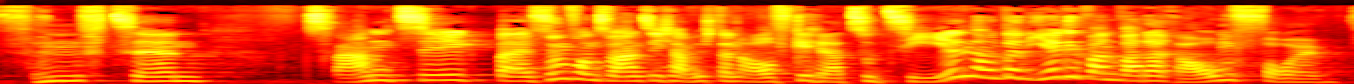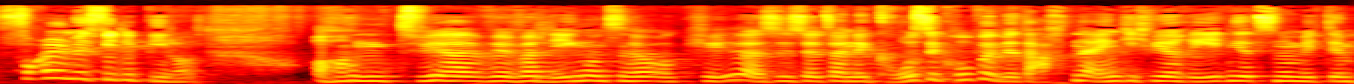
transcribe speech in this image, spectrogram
15, 20, bei 25 habe ich dann aufgehört zu zählen und dann irgendwann war der Raum voll, voll mit Filipinos. Und wir, wir überlegen uns, okay, das ist jetzt eine große Gruppe. Wir dachten eigentlich, wir reden jetzt nur mit dem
